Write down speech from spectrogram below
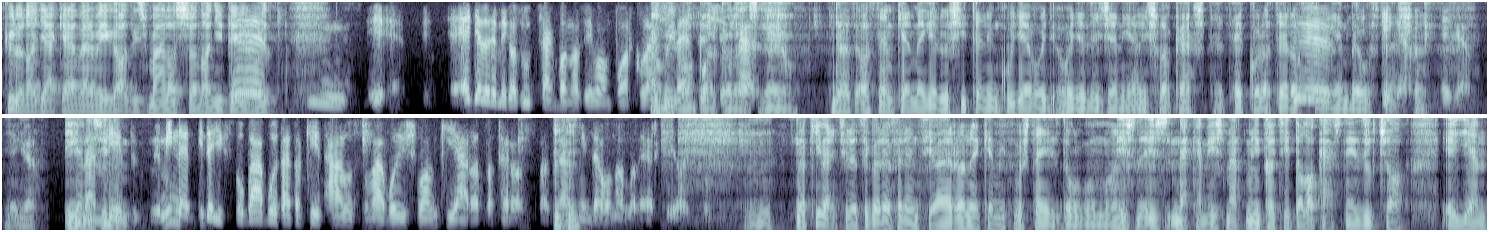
Külön adják el, mert még az is már lassan annyit ér, hogy mm, egyelőre még az utcákban azért van parkolás. ha még van parkolás. Ja, jó. De az, azt nem kell megerősítenünk, ugye, hogy, hogy ez egy zseniális lakás. Tehát ekkora terasszal, Ö, ilyen beosztással. Igen, igen, igen. Igen, Tehát és itt két, minden, mindegyik szobából, tehát a két hálószobából is van kiárat a teraszra, tehát Mhm. mindenhonnan van erkélyajtó. Na kíváncsi leszek a referencia ára, nekem itt most nehéz dolgom van. És, és nekem is, mert mondjuk, ha itt a lakást nézzük csak, egy ilyen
